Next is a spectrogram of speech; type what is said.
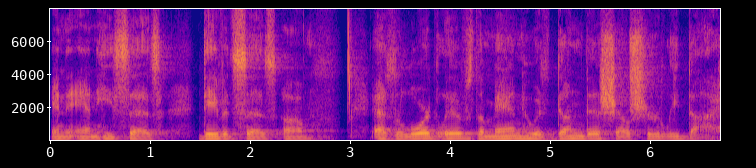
And, and he says, David says, um, As the Lord lives, the man who has done this shall surely die.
